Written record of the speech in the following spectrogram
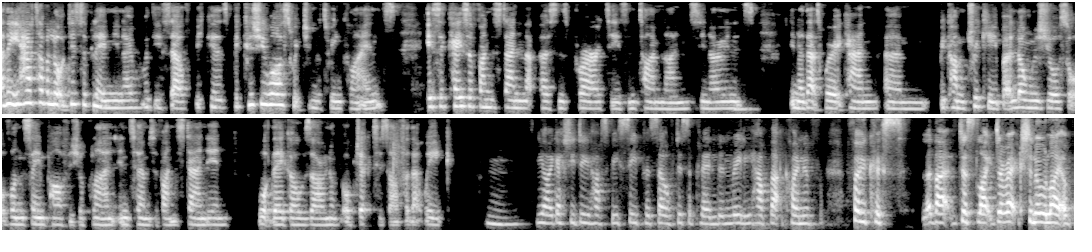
I think you have to have a lot of discipline, you know, with yourself because because you are switching between clients, it's a case of understanding that person's priorities and timelines, you know, and it's you know that's where it can um, become tricky but as long as you're sort of on the same path as your client in terms of understanding what their goals are and objectives are for that week. Mm. Yeah, I guess you do have to be super self disciplined and really have that kind of focus that just like directional like i've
